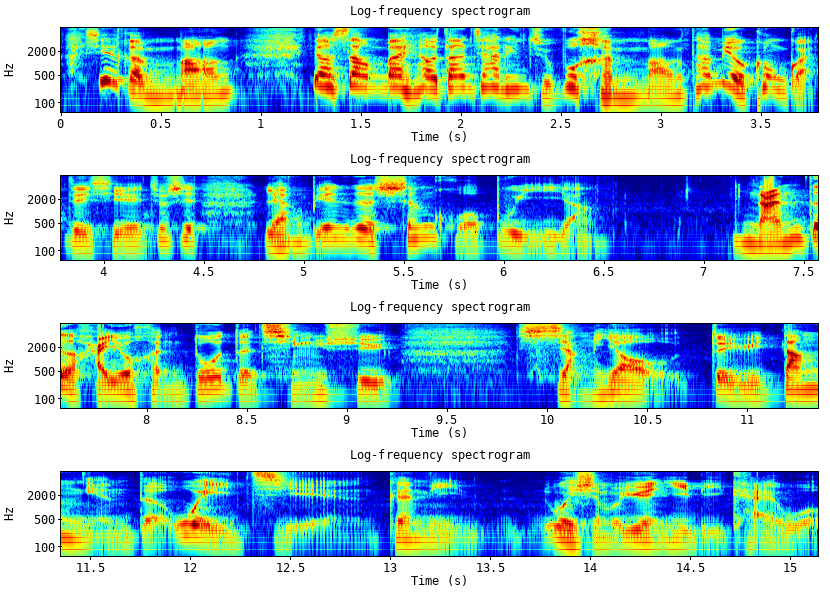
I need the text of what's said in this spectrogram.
她现在很忙，要上班，要当家庭主妇，很忙，她没有空管这些。就是两边的生活不一样，男的还有很多的情绪，想要对于当年的未解跟你。为什么愿意离开我？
